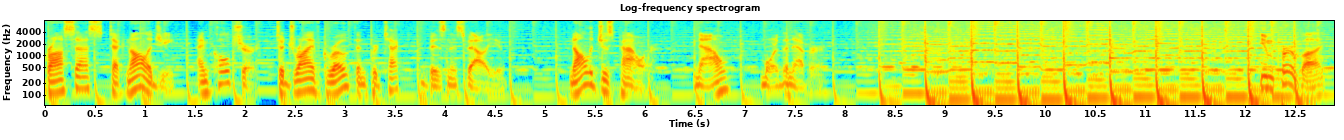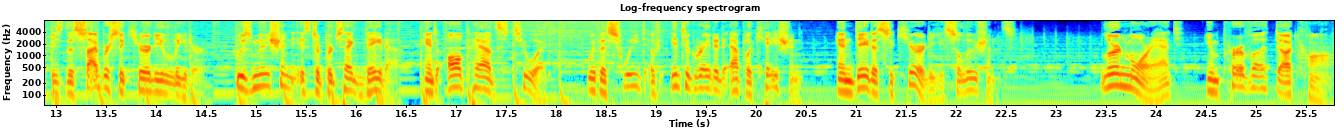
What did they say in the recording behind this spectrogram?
process, technology, and culture to drive growth and protect business value. Knowledge is power, now more than ever. Imperva is the cybersecurity leader whose mission is to protect data and all paths to it with a suite of integrated application and data security solutions. Learn more at imperva.com.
